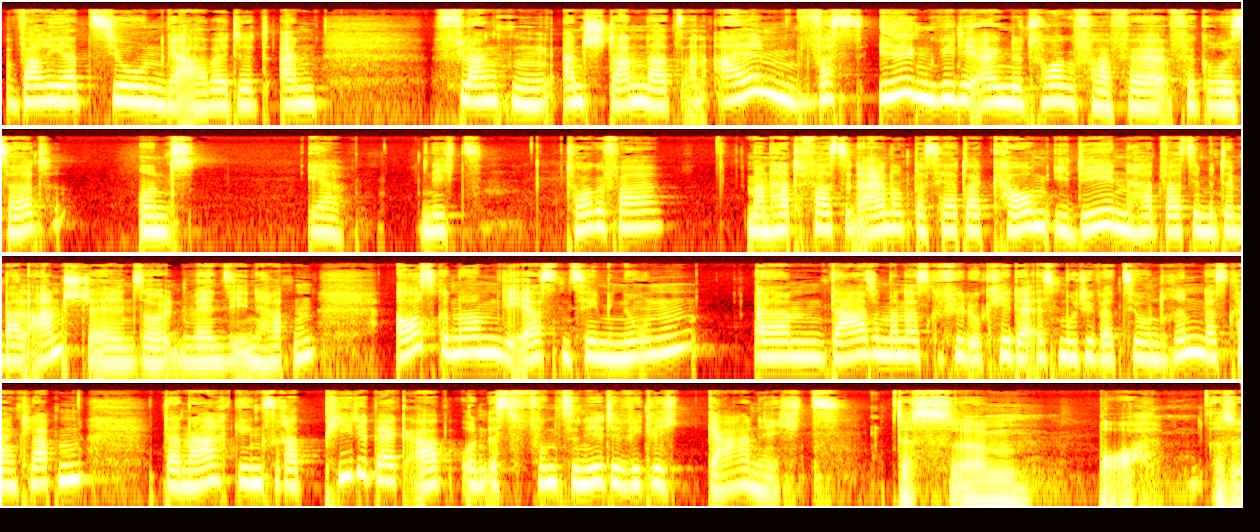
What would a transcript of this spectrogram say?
Variationen gearbeitet, an Flanken, an Standards, an allem, was irgendwie die eigene Torgefahr ver vergrößert. Und ja, nichts. Torgefahr. Man hatte fast den Eindruck, dass Hertha kaum Ideen hat, was sie mit dem Ball anstellen sollten, wenn sie ihn hatten. Ausgenommen die ersten zehn Minuten. Ähm, da hatte man das Gefühl, okay, da ist Motivation drin, das kann klappen. Danach ging es rapide bergab und es funktionierte wirklich gar nichts. Das, ähm, boah, also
